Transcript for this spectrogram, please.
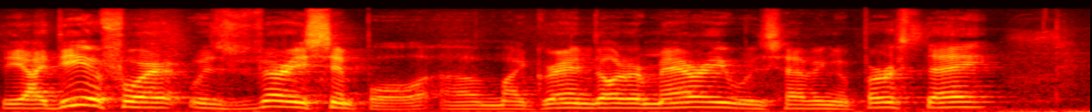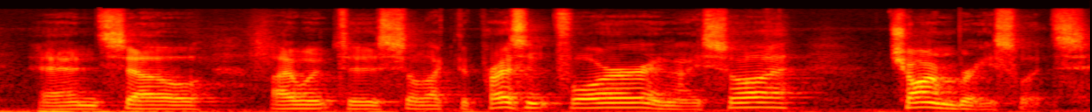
the idea for it was very simple. Uh, my granddaughter Mary was having a birthday, and so I went to select a present for her, and I saw charm bracelets,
